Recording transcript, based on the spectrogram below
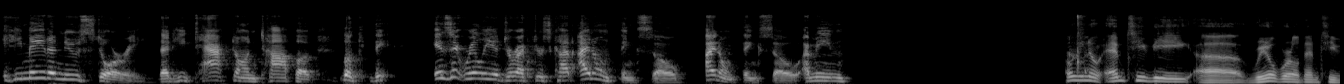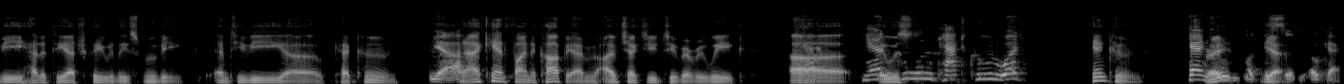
He made a new story that he tacked on top of. Look, the is it really a director's cut? I don't think so. I don't think so. I mean, Oh, you know, MTV, uh, Real World MTV had a theatrically released movie, MTV uh, Cocoon, and Yeah. I can't find a copy. I'm, I've checked YouTube every week. Uh, it was Cancun, Catcoon, what? Cancun. Cancun, Right? like Yeah. city. Okay.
